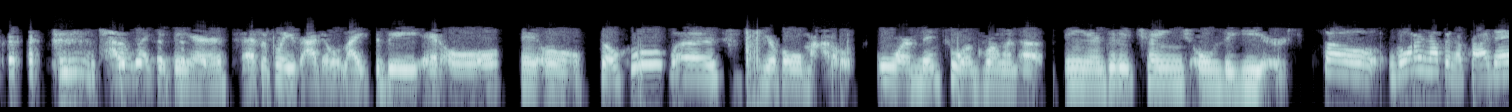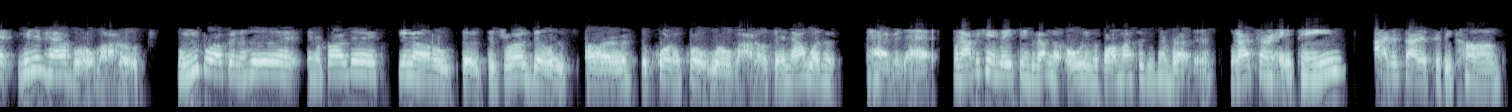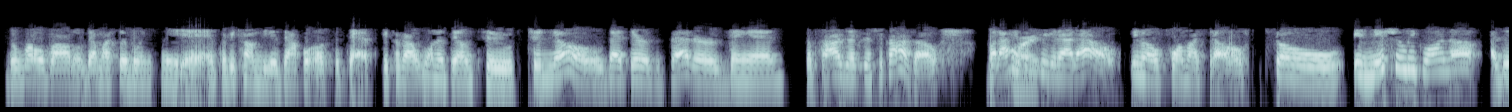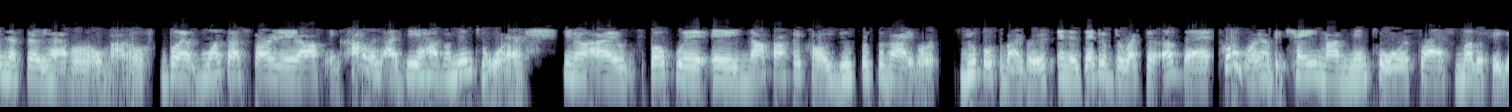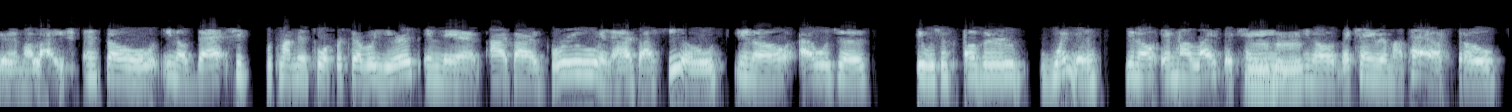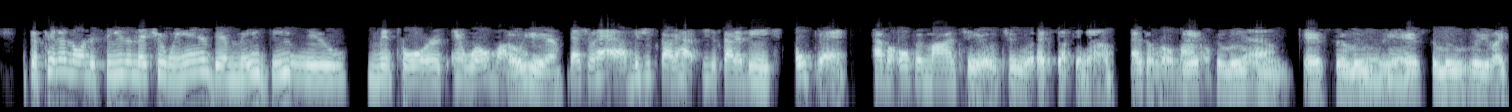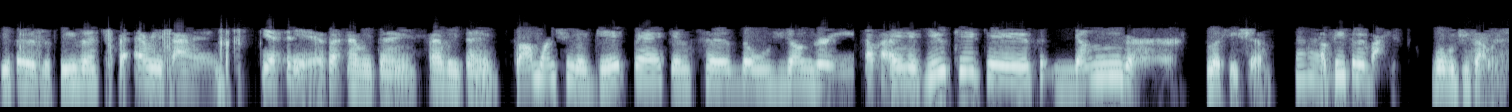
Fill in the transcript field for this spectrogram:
I don't like it there. That's a place I don't like to be at all. At all. So, who was your role model or mentor growing up, and did it change over the years? So growing up in a project, we didn't have role models. When you grow up in the hood in a project, you know, the, the drug dealers are the quote unquote role models. And I wasn't having that. When I became 18, because I'm the oldest of all my sisters and brothers, when I turned 18, I decided to become the role model that my siblings needed and to become the example of success because I wanted them to, to know that there's better than the projects in Chicago. But I had Right. to figure that out, you know, for myself. So initially growing up, I didn't necessarily have a role model. But once I started off in college, I did have a mentor. You know, I spoke with a nonprofit called Youth for Survivors. Youthful Survivors and executive director of that program became my mentor slash mother figure in my life. And so, you know, that she was my mentor for several years. And then as I grew and as I healed, you know, I was just, it was just other women you know, in my life that came, Mhm. you know, that came in my path. So depending on the season that you're in, there may be new mentors and role models Oh yeah. that you have. You just gotta have, you just gotta be open, have an open mind to, to accepting them as a role model. Absolutely. Yeah. Absolutely. Mhm. Absolutely. Like you said, it's a season for everything. Yes, it is. For everything. Everything. So I want you to get back into those younger. Okay. And if you could give younger Lakeisha Mhm. a piece of advice, what would you tell her?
